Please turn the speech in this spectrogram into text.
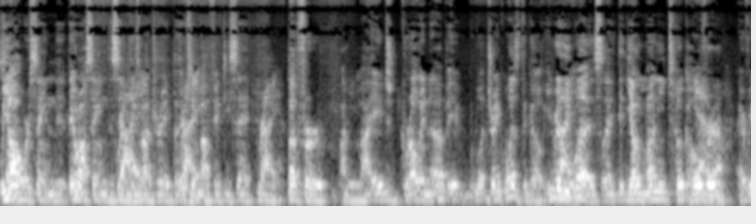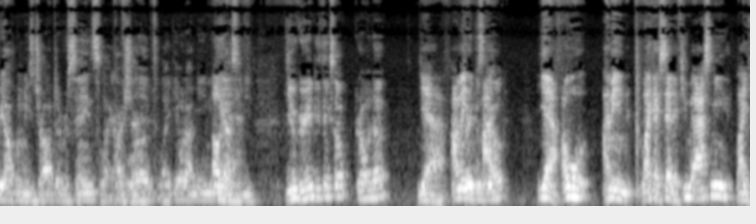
We So- all were saying that they were all saying the same things about Drake, but they were saying about Fifty Cent. right. But for I mean, my age, growing up, it, what Drake was the go. He really was. Like the Young Money took over every album he's dropped ever since. Like I've sure. loved. Like you know what I mean? Oh, He has yeah. Do you agree? Do you think so? Growing up, Yeah, I mean, Drake was I- go. yeah. I will. I mean, like I said, if you ask me, like,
